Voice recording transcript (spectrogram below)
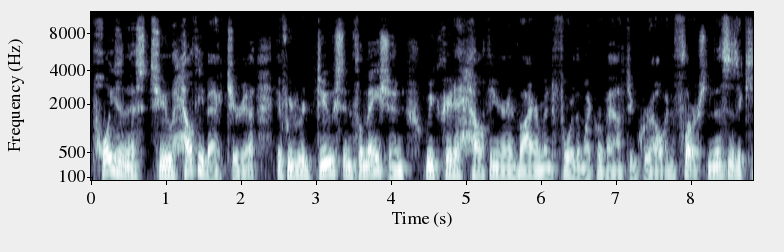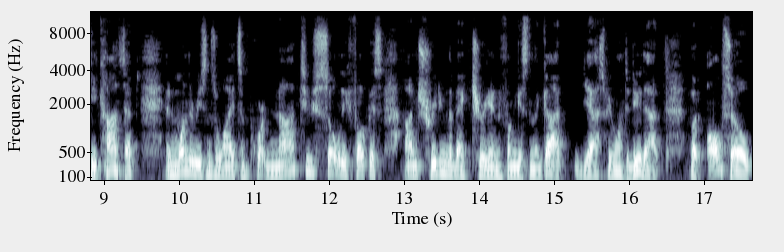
poisonous to healthy bacteria. If we reduce inflammation, we create a healthier environment for the microbiota to grow and flourish. And this is a key concept and one of the reasons why it's important not to solely focus on treating the bacteria and fungus in the gut. Yes, we want to do that, but also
